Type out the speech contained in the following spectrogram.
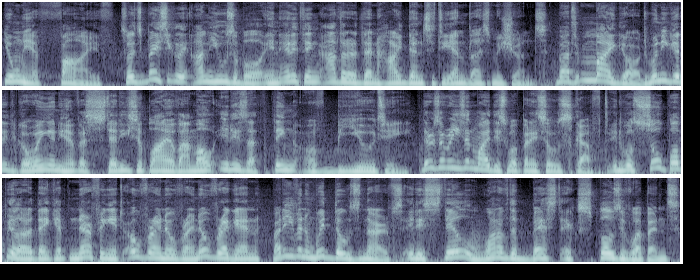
you only have 5. So it's basically unusable in anything other than high density endless missions. But my god, when you get it going and you have a steady supply of ammo, it is a thing of beauty. There's a reason why this weapon is so scuffed. It was so popular they kept nerfing it over and over and over again, but even with those nerfs, it is still one of the best explosive weapons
